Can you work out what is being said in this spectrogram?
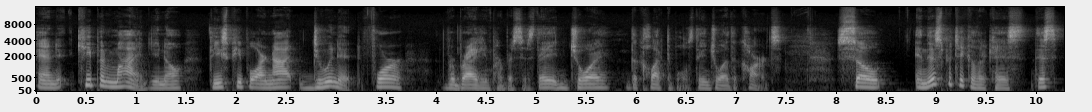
And keep in mind, you know, these people are not doing it for for bragging purposes. They enjoy the collectibles, they enjoy the cards. So in this particular case, this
